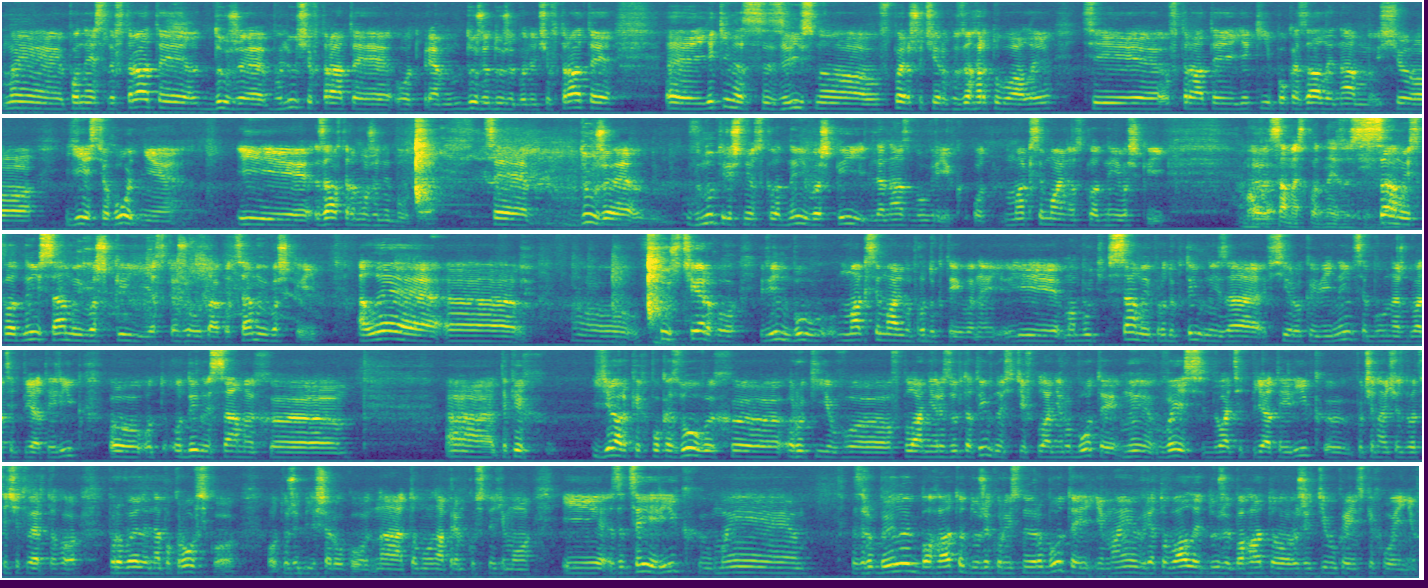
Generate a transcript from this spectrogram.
Ми понесли втрати, дуже болючі втрати, от прям дуже-дуже болючі втрати, е, які нас, звісно, в першу чергу загартували ці втрати, які показали нам, що є сьогодні і завтра може не бути. Це дуже внутрішньо складний, важкий для нас був рік. От максимально складний важкий. Мабуть, Е, саме складний з усіх. Самий складний, самий важкий, я скажу так, от самий важкий. Але е, в ту ж чергу він був максимально продуктивний. І, мабуть, самий продуктивний за всі роки війни це був наш 25-й рік. От один із самих е, е, таких ярких показових е, років е, в плані результативності, в плані роботи. Ми весь 25-й рік, е, починаючи з 24-го, провели на Покровську, от уже більше року на тому напрямку стоїмо. І за цей рік ми зробили багато дуже корисної роботи, і ми врятували дуже багато життів українських воїнів.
